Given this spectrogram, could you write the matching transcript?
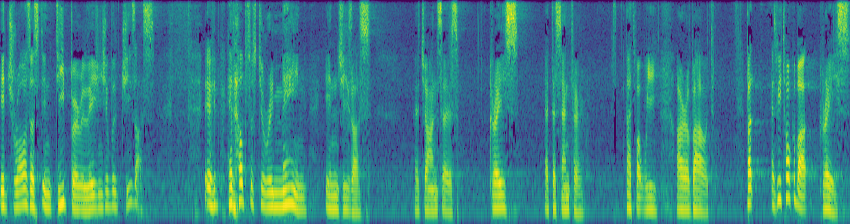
it draws us in deeper relationship with Jesus. It, it helps us to remain in Jesus. As John says, grace at the center. That's what we are about. But as we talk about grace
